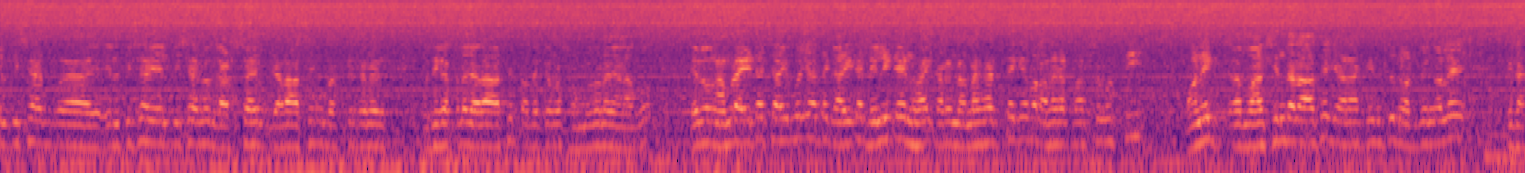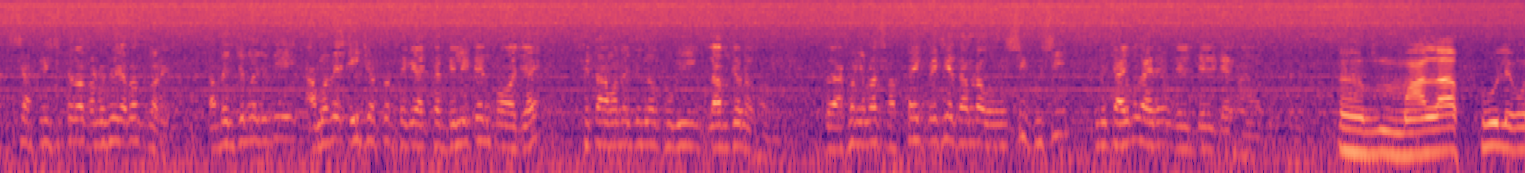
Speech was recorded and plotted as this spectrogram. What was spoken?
এলপি সাহেব এলপি সাহেব এলপি সাহেব এবং গার্ড সাহেব যারা আছেন বা স্টেশনের অধিকর্তারা যারা আছেন, তাদেরকে আমরা সম্বোধনা জানাব। এবং আমরা এটা চাইব যাতে গাড়িটা ডেলি ট্রেন হয়, কারণ রানাঘাট থেকে বা রানাঘাট পার্শ্ববর্তী অনেক বাসিন্দারা আছে যারা কিন্তু নর্থ বেঙ্গলে চাকরি শিক্ষা বা কর্মসূচি যাতায়াত করে। তাদের জন্য যদি আমাদের এই চত্বর থেকে একটা ডেলি ট্রেন পাওয়া যায়, সেটা আমাদের জন্য খুবই লাভজনক হবে। তো এখন আমরা সাপ্তাহিক পেয়েছি তো আমরা অবশ্যই খুশি, কিন্তু চাইব গাড়িটা ডেলি ট্রেন হয় আমাদের মালা ফুল এবং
